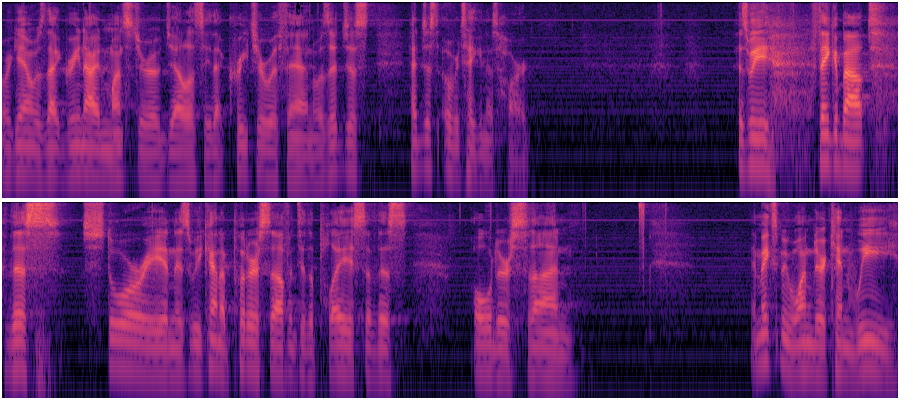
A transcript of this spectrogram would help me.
Or again, was that green eyed monster of jealousy, that creature within, was it just had just overtaken his heart. As we think about this story and as we kind of put ourselves into the place of this older son, it makes me wonder can we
